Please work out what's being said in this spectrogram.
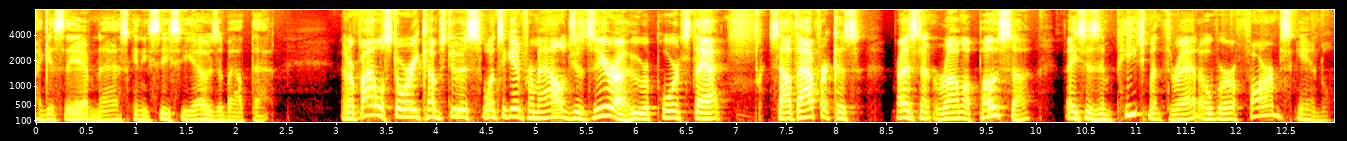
I guess they haven't asked any CCOs about that. And our final story comes to us once again from Al Jazeera, who reports that South Africa's President Ramaphosa faces impeachment threat over a farm scandal.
